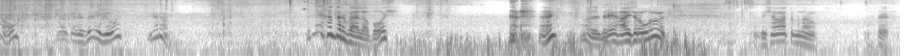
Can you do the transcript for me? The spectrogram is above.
Nou, lekker een vis hoor. Ja. Ze liggen er wel op hoor. Hé? Nou, hij is er al uit. Hard hem nou? Wacht even.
